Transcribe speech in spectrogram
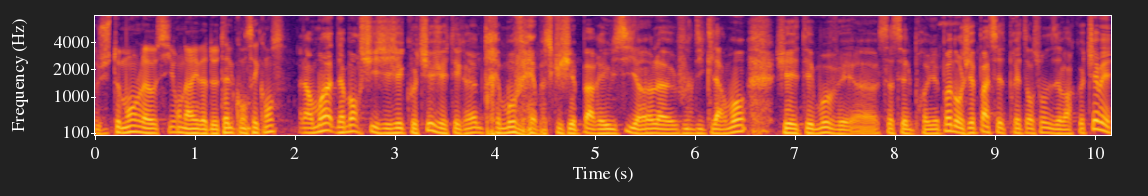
justement là aussi on arrive à de telles conséquences? Alors moi, d'abord, si j'ai coaché, j'ai été quand même très mauvais parce que j'ai pas réussi. hein, là, je vous le dis clairement, j'ai été mauvais. hein. ça, c'est le premier point. Donc, j'ai pas cette prétention de les avoir coachés, mais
